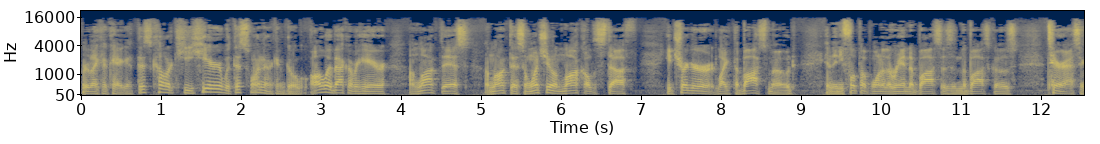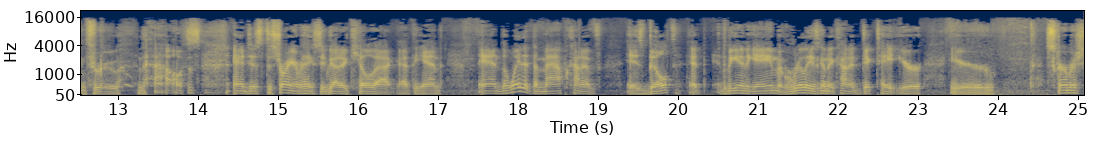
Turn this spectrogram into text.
We're like, okay, I got this color key here with this one. I can go all the way back over here, unlock this, unlock this. And once you unlock all the stuff, you trigger like the boss mode, and then you flip up one of the random bosses, and the boss goes terrassing through the house and just destroying everything. So you've got to kill that at the end. And the way that the map kind of is built at, at the beginning of the game it really is going to kind of dictate your your skirmish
